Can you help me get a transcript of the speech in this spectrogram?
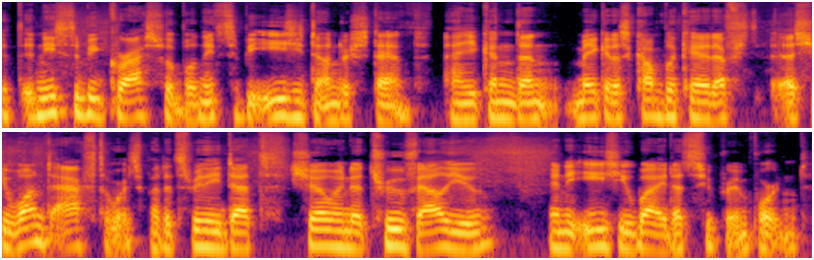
it, it needs to be graspable, it needs to be easy to understand. And you can then make it as complicated as, as you want afterwards. But it's really that showing the true value in an easy way that's super important.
